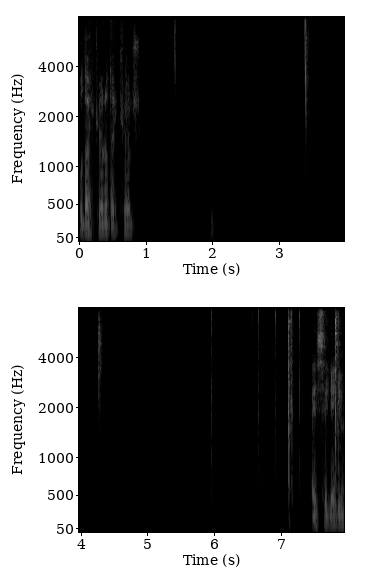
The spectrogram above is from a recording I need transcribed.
Bu da kör, o da kör. Neyse geliyor.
